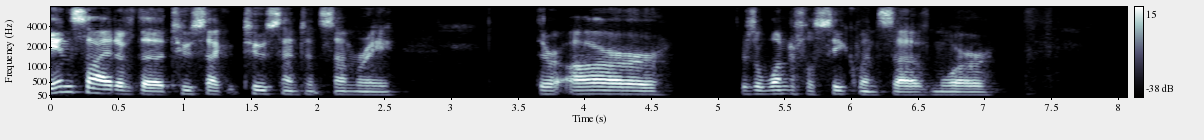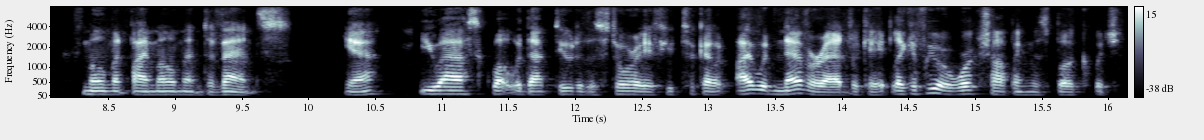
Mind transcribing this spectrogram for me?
inside of the two sec- two sentence summary, there are there's a wonderful sequence of more moment by moment events. Yeah. You ask what would that do to the story if you took out I would never advocate like if we were workshopping this book, which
